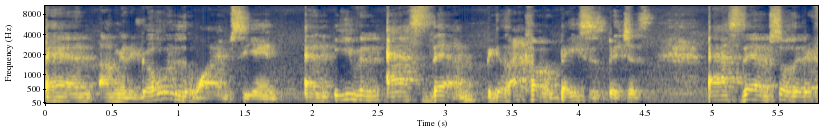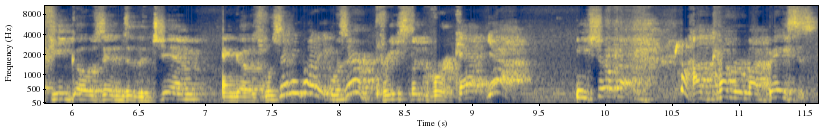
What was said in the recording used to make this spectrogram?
and I'm going to go into the YMCA and, and even ask them because I cover bases, bitches. Ask them so that if he goes into the gym and goes, was anybody was there a priest looking for a cat? Yeah. He showed up. I'm covering my bases,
